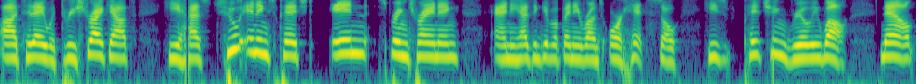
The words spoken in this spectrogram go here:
uh, today with three strikeouts. He has two innings pitched in spring training, and he hasn't given up any runs or hits, so he's pitching really well. Now,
